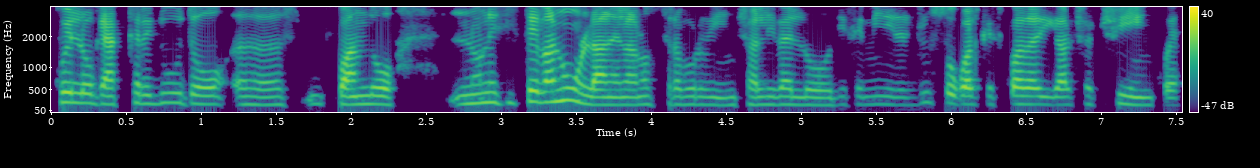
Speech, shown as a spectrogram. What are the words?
quello che ha creduto, s quando non esisteva nulla nella nostra provincia a livello di femminile, giusto qualche squadra di calcio a 5.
